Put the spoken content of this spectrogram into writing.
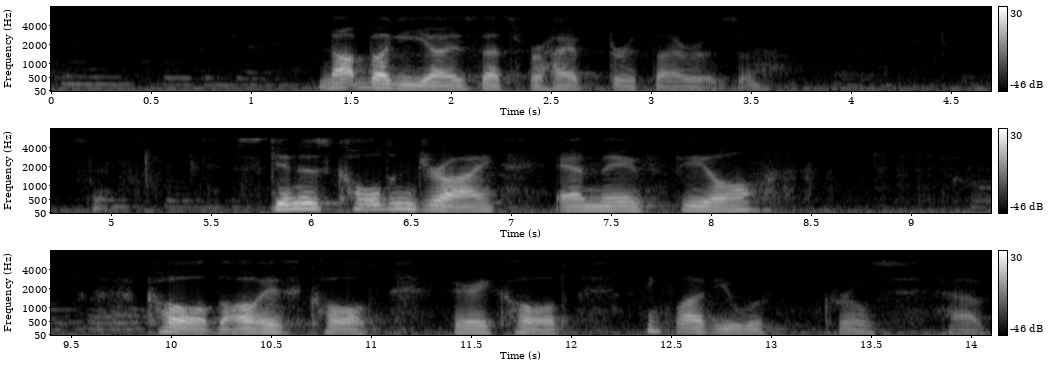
Skin, cold and dry. not buggy eyes, that's for hyperthyroidism. Skin's cold and dry. Skin is cold and dry, and they feel cold, always cold, very cold. I think a lot of you girls have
